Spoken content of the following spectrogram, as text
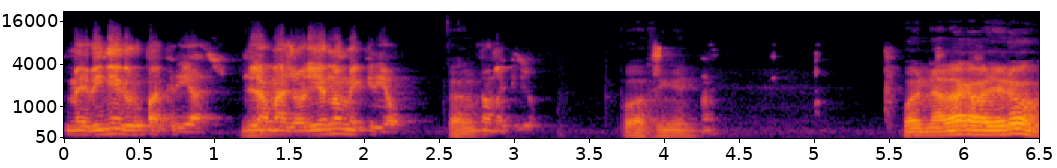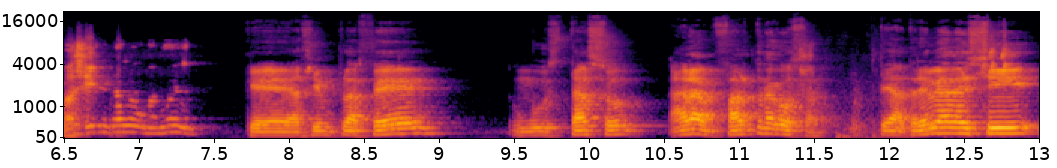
me vine a grupo a criar. La mayoría no me crió. Claro. No me crió. Pues así que. Pues nada, caballero. Así que nada, Manuel. Que ha sido un placer, un gustazo. Ahora, falta una cosa. ¿Te atreves a decir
